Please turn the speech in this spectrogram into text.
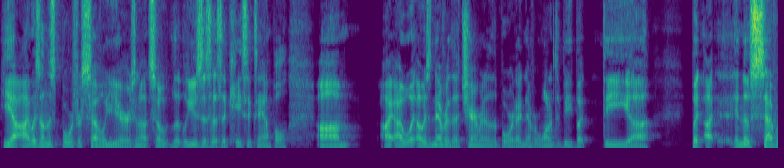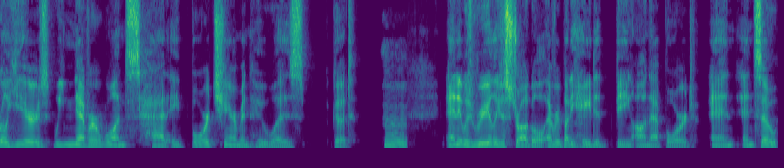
Yeah, I was on this board for several years, and so we'll use this as a case example. Um, I, I, w- I was never the chairman of the board. I never wanted to be, but the uh, but I, in those several years, we never once had a board chairman who was good. Hmm. And it was really a struggle. Everybody hated being on that board. And and so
